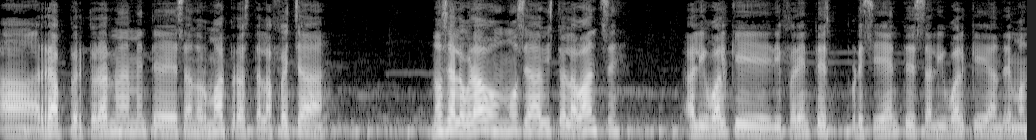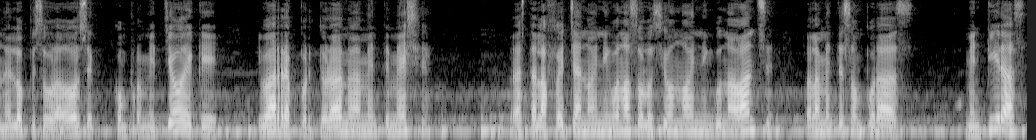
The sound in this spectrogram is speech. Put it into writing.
a reaperturar nuevamente esa normal, pero hasta la fecha no se ha logrado, no se ha visto el avance. Al igual que diferentes presidentes, al igual que Andrés Manuel López Obrador se comprometió de que iba a reaperturar nuevamente Meche, pero hasta la fecha no hay ninguna solución, no hay ningún avance, solamente son puras mentiras.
